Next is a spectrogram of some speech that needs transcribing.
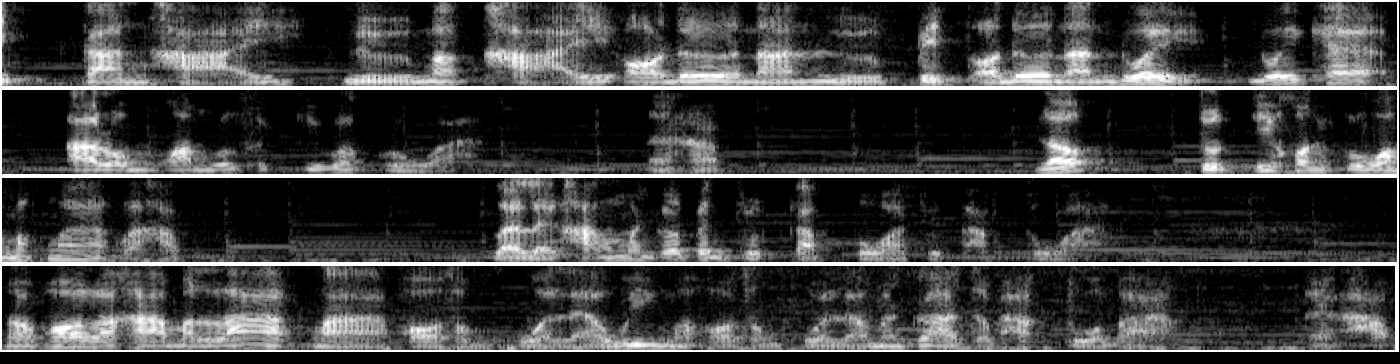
ิดการขายหรือมาขายออเดอร์นั้น หรือปิดออเดอร์นั้นด้วยด้วยแค่อารมณ์ความรู้สึกที่ว่ากลัว นะครับ แล้วจุดที่คนกลัวมากๆล่ะครับ หลาย ๆ ครั้งมันก็เป็นจุดกลับตัวจุดพักตัวเนาะเพราะราคามันลากมาพอสมควรแล้ววิ่งมาพอสมควรแล้วมันก็อาจจะพักตัวบ้างนะครับ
